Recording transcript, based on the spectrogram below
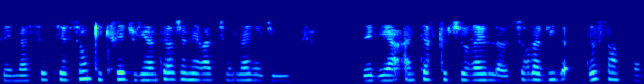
C'est une association qui crée du lien intergénérationnel et du, des liens interculturels sur la ville de Saint-Fond.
